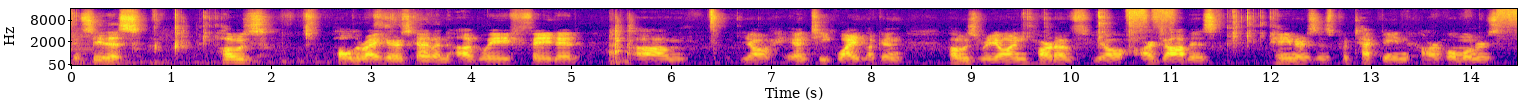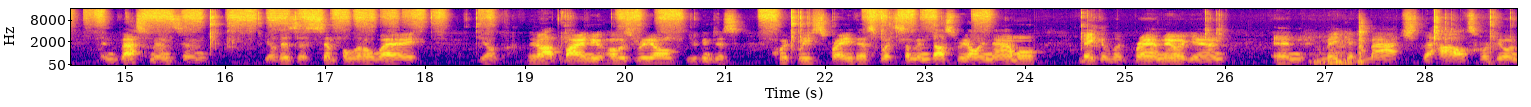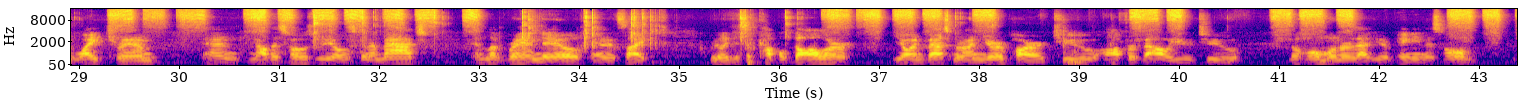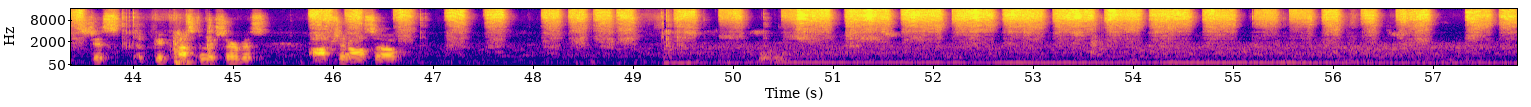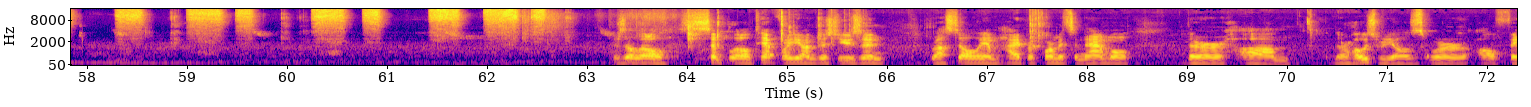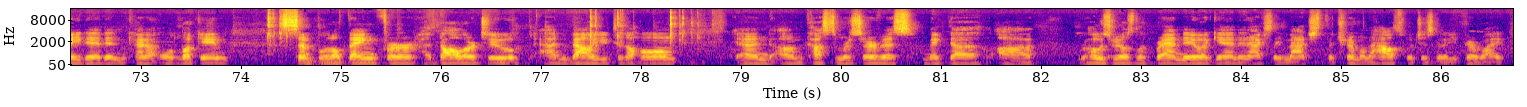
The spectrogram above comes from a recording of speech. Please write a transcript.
can see this hose holder right here is kind of an ugly, faded, um, you know, antique white looking hose reel. And part of, you know, our job as painters is protecting our homeowners' investments. And, you know, this is a simple little way, you know, they don't have to buy a new hose reel. You can just quickly spray this with some industrial enamel, make it look brand new again and make it match the house. We're doing white trim, and now this hose reel is going to match and look brand new. And it's like really just a couple dollar, you know, investment on your part to offer value to the homeowner that you're painting this home. It's just a good customer service option also. There's a little simple little tip for you. I'm just using Rust-Oleum high performance enamel. Their um, their hose reels were all faded and kind of old looking. Simple little thing for a dollar or two, adding value to the home and um, customer service. Make the uh, hose reels look brand new again and actually match the trim on the house, which is going to be pure white.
